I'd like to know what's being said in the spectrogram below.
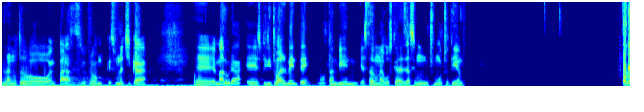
la noto en paz yo creo que es una chica eh, madura eh, espiritualmente ¿no? también que ha estado en una búsqueda desde hace mucho mucho tiempo Ok.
